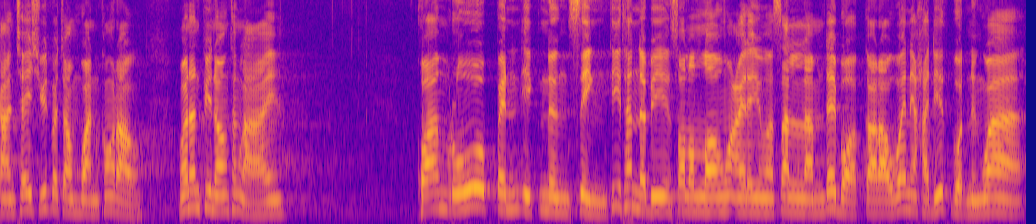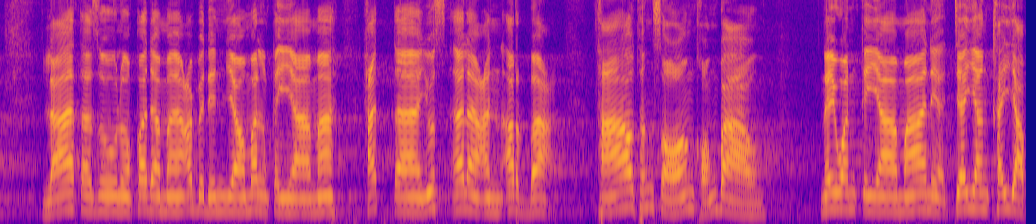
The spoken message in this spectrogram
การใช้ชีวิตประจำวันของเราเพราะฉะนั้นพี่น้องทั้งหลาย ความรู้เป็นอีกหนึ่งสิ่งที่ท่านนบีสุลต่านละฮ์อะลัยฮิวะสัลลัมได้บอกกับเราไว้ในหะดีษบทหนึ่งว่าลาตะซูลุกดมาอับดินยามัลกิยามะฮัตตายุสอัลอันอัรบะเท้าทั้งสองของบ่าว ในวันกิยามะเนี่ยจะยังขยับ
